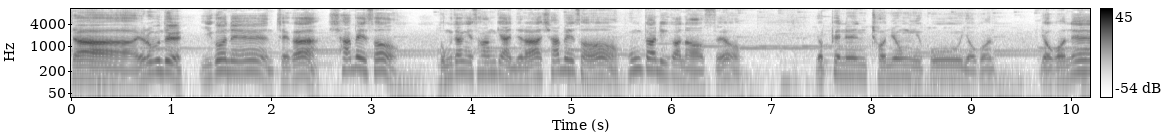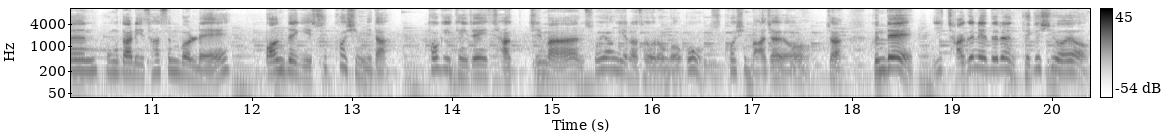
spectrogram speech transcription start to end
자 여러분들 이거는 제가 샵에서 농장에서 한 게 아니라 샵에서 홍다리가 나왔어요. 옆에는 전용이고 여건 여거는 홍다리 사슴벌레 번데기 수컷입니다. 턱이 굉장히 작지만 소형이라서 그런 거고 수컷이 맞아요. 자 근데 이 작은 애들은 되게 쉬워요.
